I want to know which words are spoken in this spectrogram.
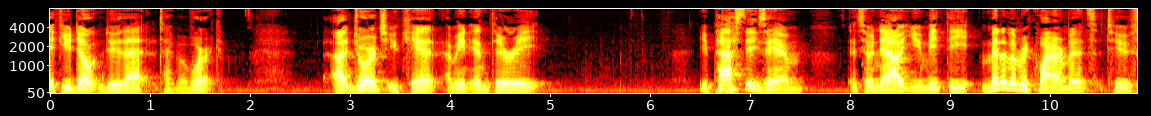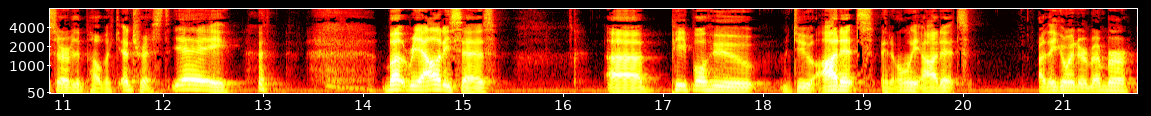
if you don't do that type of work. Uh, George, you can't. I mean, in theory, you pass the exam, and so now you meet the minimum requirements to serve the public interest. Yay! but reality says uh, people who do audits and only audits are they going to remember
